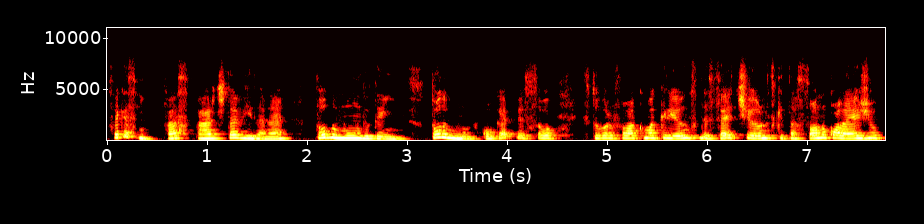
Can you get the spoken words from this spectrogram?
Só que assim, faz parte da vida, né? Todo mundo tem isso. Todo mundo, qualquer pessoa. Se tu for falar com uma criança de 7 anos que está só no colégio,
